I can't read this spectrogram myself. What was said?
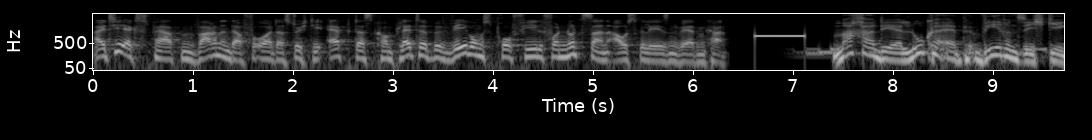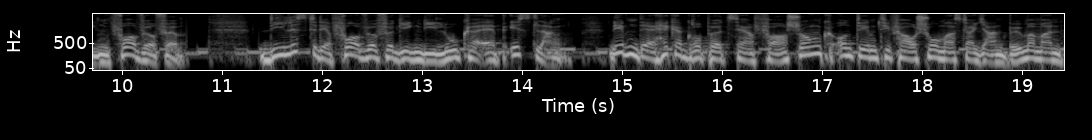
IT-Experten warnen davor, dass durch die App das komplette Bewegungsprofil von Nutzern ausgelesen werden kann. Macher der Luca-App wehren sich gegen Vorwürfe. Die Liste der Vorwürfe gegen die Luca-App ist lang. Neben der Hackergruppe Zerforschung und dem TV-Showmaster Jan Böhmermann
